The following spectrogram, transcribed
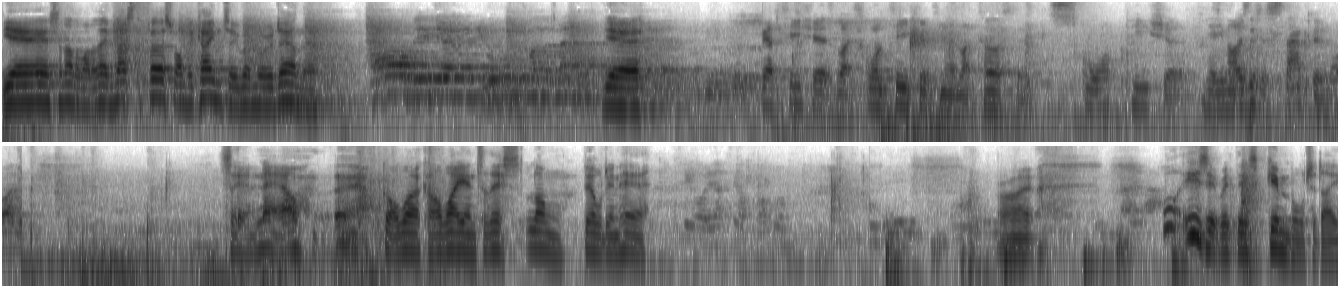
Yeah, it's another one of them. That's the first one we came to when we were down there. Yeah. We had t-shirts, like squad t-shirts made like toasted. Squad t-shirt. Yeah, you know. What is this, a stag do? So yeah, now we've got to work our way into this long building here. Right. What is it with this gimbal today?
